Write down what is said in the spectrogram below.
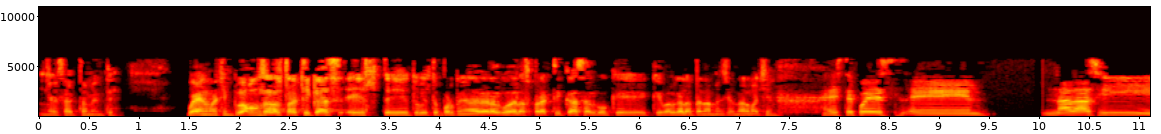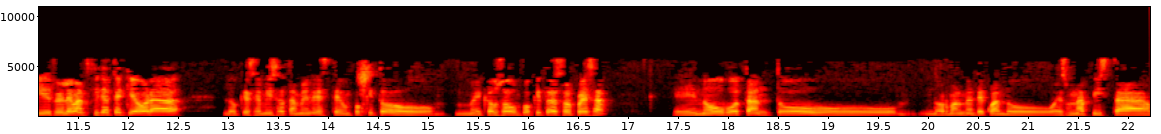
Exactamente. Bueno, Machín, pues vamos a las prácticas. Este, ¿Tuviste oportunidad de ver algo de las prácticas? ¿Algo que, que valga la pena mencionar, Machín? Este, pues, eh, nada así relevante. Fíjate que ahora lo que se me hizo también, este, un poquito, me causó un poquito de sorpresa eh, no hubo tanto, normalmente cuando es una pista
